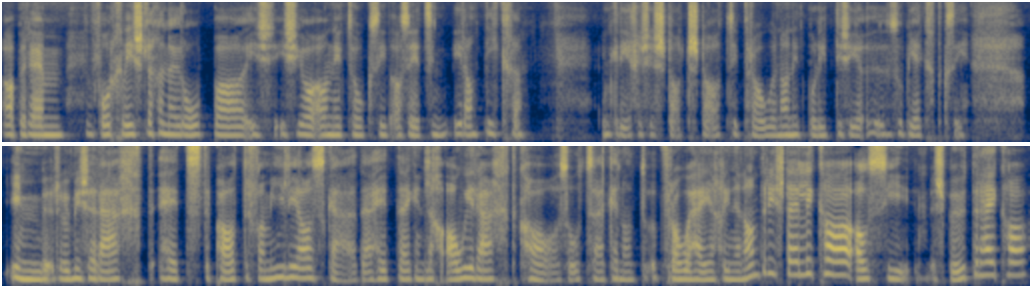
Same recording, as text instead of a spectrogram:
Aber ähm, im vorchristlichen Europa ist, ist ja auch nicht so gewesen, also jetzt in der Antike. Im griechischen Stadtstaat sind Frauen auch nicht politische äh, Subjekte gewesen. Im römischen Recht hat es der Pater Familias gegeben. Der hat eigentlich alle Rechte gehabt, sozusagen. Und die Frauen hatten eine, eine andere Stellung gehabt, als sie später hatten.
